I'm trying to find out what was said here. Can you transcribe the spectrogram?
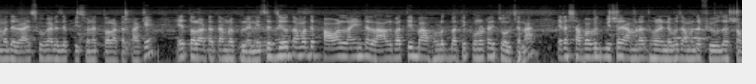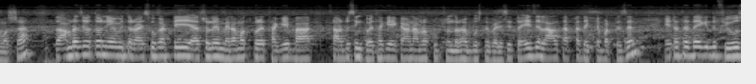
আমাদের রাইস কুকারের যে পিছনের তলাটা থাকে এই তলাটাতে আমরা খুলে নিয়েছি। যেহেতু আমাদের পাওয়ার লাইনটা লাল বাতি বা হলুদ বাতি কোনোটাই চলছে না, এটা স্বাভাবিক বিষয়। আমরা ধরে নেব যে আমাদের ফিউজের সমস্যা। তো আমরা যেহেতু নিয়মিত রাইস কুকারটি আসলে মেরামত করে থাকি বা সার্ভিসিং করে থাকি, এই কারণে আমরা খুব সুন্দরভাবে বুঝতে পেরেছি। তো এই যে লাল তারটা দেখতে পারতেছেন, এটাতে থেকে কিন্তু ফিউজ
